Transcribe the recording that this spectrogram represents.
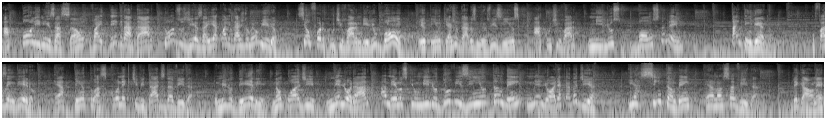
a polinização vai degradar todos os dias aí a qualidade do meu milho. Se eu for cultivar milho bom, eu tenho que ajudar os meus vizinhos a cultivar milhos bons também. Tá entendendo? O fazendeiro é atento às conectividades da vida. O milho dele não pode melhorar a menos que o milho do vizinho também melhore a cada dia. E assim também é a nossa vida. Legal, né?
